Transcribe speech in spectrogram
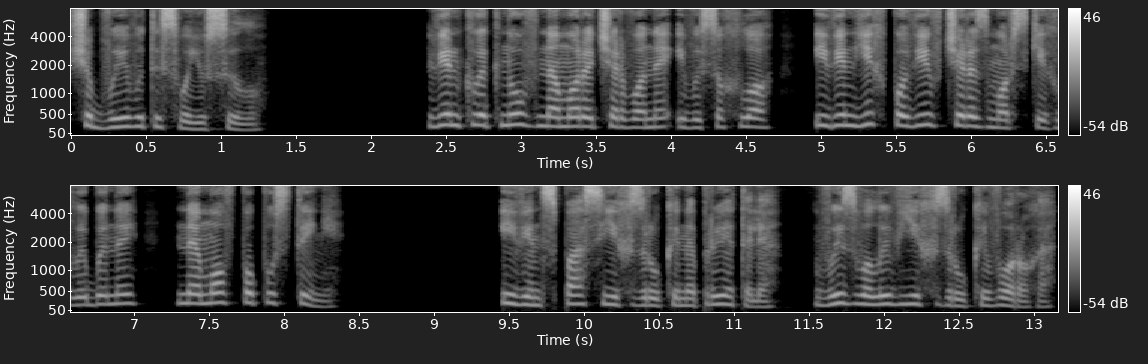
щоб виявити свою силу. Він кликнув на море червоне і висохло, і він їх повів через морські глибини, немов по пустині. І він спас їх з руки неприятеля, визволив їх з руки ворога.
